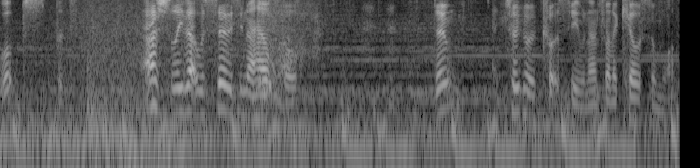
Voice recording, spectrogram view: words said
Whoops, but Ashley, that was seriously not helpful. Don't trigger a cutscene when I'm trying to kill someone.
